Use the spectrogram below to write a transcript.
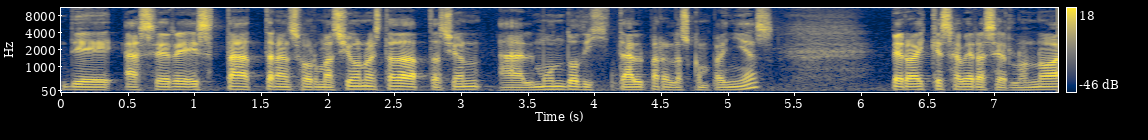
de hacer esta transformación o esta adaptación al mundo digital para las compañías, pero hay que saber hacerlo. No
